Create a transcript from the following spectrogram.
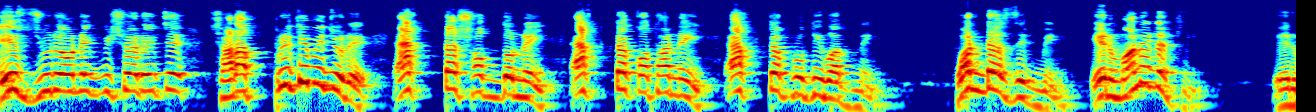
দেশ জুড়ে অনেক বিষয় রয়েছে, সারা পৃথিবী জুড়ে একটা শব্দ নেই, একটা কথা নেই, একটা প্রতিবাদ নেই। হোয়াট ডাজ ইট মিন এর মানেটা কি? এর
